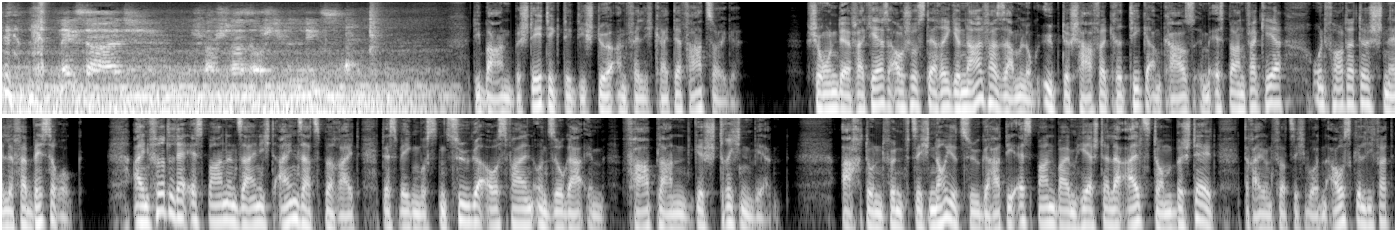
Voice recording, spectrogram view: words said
Nächster Halt, Schwarzstraße, Ausstieg links. Die Bahn bestätigte die Störanfälligkeit der Fahrzeuge. Schon der Verkehrsausschuss der Regionalversammlung übte scharfe Kritik am Chaos im S-Bahn-Verkehr und forderte schnelle Verbesserung. Ein Viertel der S-Bahnen sei nicht einsatzbereit, deswegen mussten Züge ausfallen und sogar im Fahrplan gestrichen werden. 58 neue Züge hat die S-Bahn beim Hersteller Alstom bestellt. 43 wurden ausgeliefert,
